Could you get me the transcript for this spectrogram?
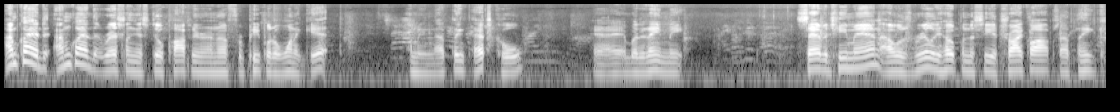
I'm glad. I'm glad that wrestling is still popular enough for people to want to get. I mean, I think that's cool. Yeah, but it ain't me. Savage He-Man. I was really hoping to see a Triclops. I think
